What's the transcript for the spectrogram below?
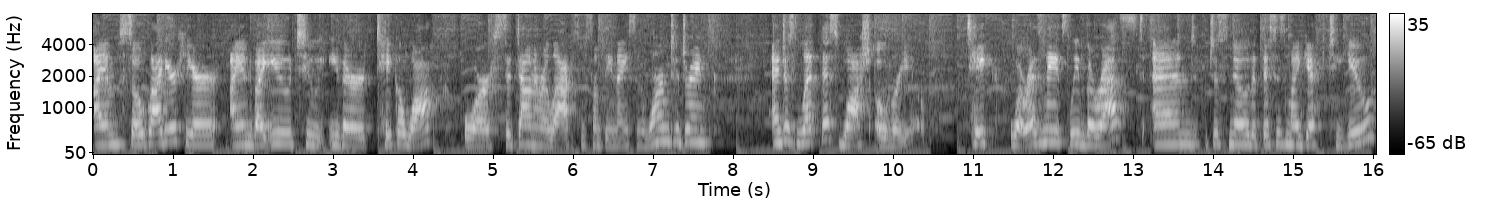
I am so glad you're here. I invite you to either take a walk or sit down and relax with something nice and warm to drink and just let this wash over you take what resonates, leave the rest, and just know that this is my gift to you.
